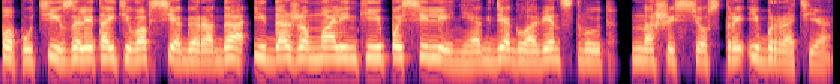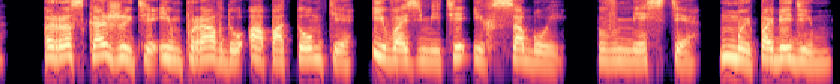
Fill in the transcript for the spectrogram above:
По пути залетайте во все города и даже маленькие поселения, где главенствуют наши сестры и братья. Расскажите им правду о потомке и возьмите их с собой. Вместе мы победим.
